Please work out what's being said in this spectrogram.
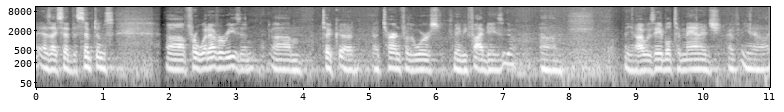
as I said, the symptoms uh, for whatever reason um, took a, a, turn for the worse maybe five days ago. You know, I was able to manage, you know,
